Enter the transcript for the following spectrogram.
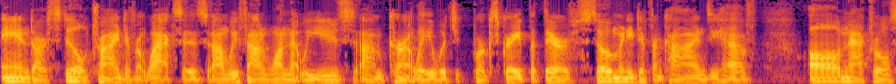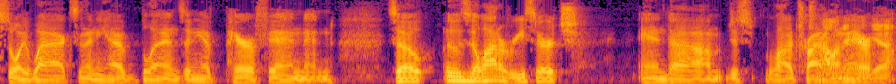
and are still trying different waxes. Um, we found one that we use um, currently, which works great, but there are so many different kinds. You have all natural soy wax, and then you have blends, and you have paraffin, and so it was a lot of research and um, just a lot of trial, Trial and error. yeah.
